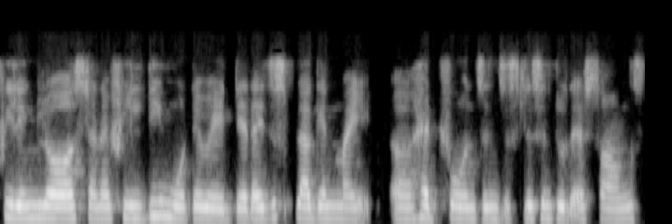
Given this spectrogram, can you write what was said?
feeling lost and i feel demotivated i just plug in my uh, headphones and just listen to their songs.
